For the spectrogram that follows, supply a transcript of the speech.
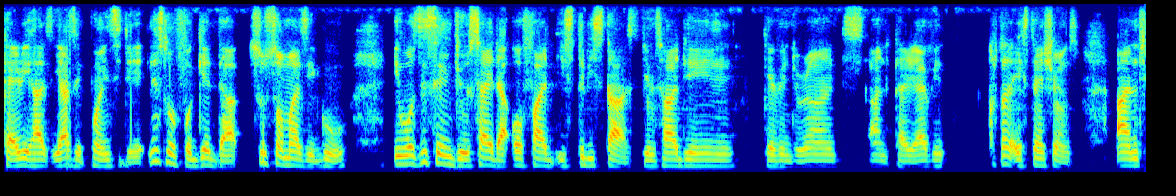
Kyrie has he has a point there. Let's not forget that two summers ago, it was the same Joe Tsai that offered his three stars, James Harden, Kevin Durant, and Kyrie Irving extensions. And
